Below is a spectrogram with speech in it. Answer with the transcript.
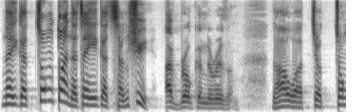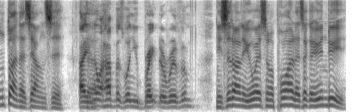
那一个中断的这一个程序， I've broken the rhythm. 然后我就中断了这样子。 And you know what happens when you break the rhythm? 你知道你为什么破坏了这个韵律？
